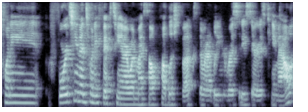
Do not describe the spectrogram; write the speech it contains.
2014 and 2015 are when my self published books, the Radleigh University series, came out.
